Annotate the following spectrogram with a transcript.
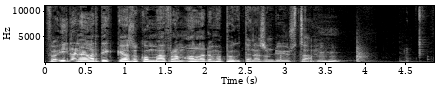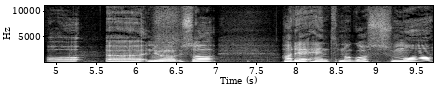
för i den här artikeln så kommer fram alla de här punkterna som du just sa. Och eh, nu så har det hänt något små,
